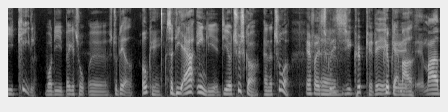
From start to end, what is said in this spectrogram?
i Kiel, hvor de begge to øh, studerede. Okay. Så de er egentlig, de er jo tyskere af natur. Ja, for jeg skulle Øh, lige sige, Købke, det er Købke ikke er meget. øh, meget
